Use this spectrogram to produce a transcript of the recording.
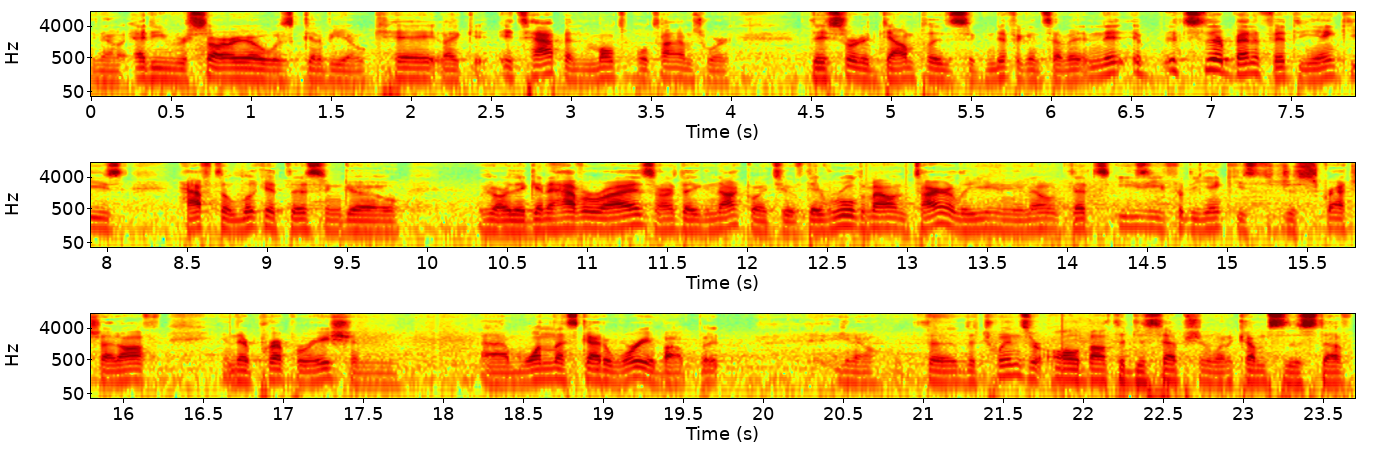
you know, Eddie Rosario was going to be okay. Like it's happened multiple times where they sort of downplayed the significance of it, and it, it, it's their benefit. The Yankees have to look at this and go, are they going to have Arraez? Aren't they not going to? If they ruled them out entirely, you know, that's easy for the Yankees to just scratch that off in their preparation. Um, one less guy to worry about. But you know, the the Twins are all about the deception when it comes to this stuff.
